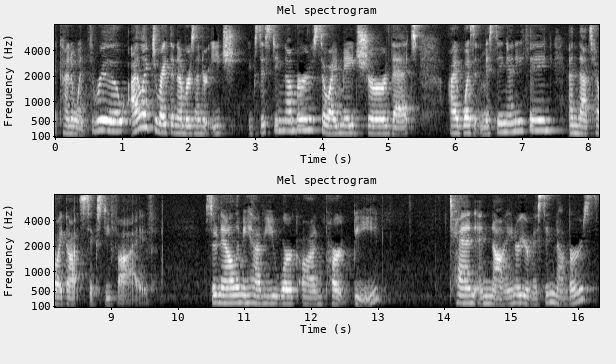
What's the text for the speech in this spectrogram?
I kind of went through. I like to write the numbers under each existing number, so I made sure that I wasn't missing anything, and that's how I got 65. So now let me have you work on part B. 10 and 9 are your missing numbers.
